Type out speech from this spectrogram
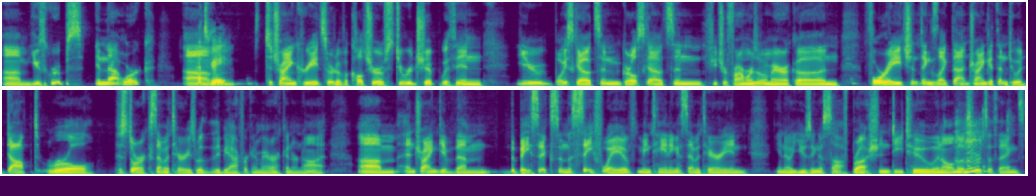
um, youth groups in that work. That's great. Um, to try and create sort of a culture of stewardship within you Boy Scouts and Girl Scouts and Future Farmers of America and 4-H and things like that, and try and get them to adopt rural historic cemeteries, whether they be African American or not, um, and try and give them the basics and the safe way of maintaining a cemetery and you know using a soft brush and D two and all those mm-hmm. sorts of things.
